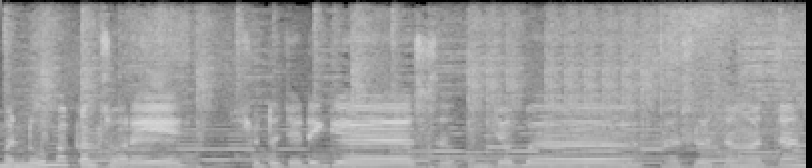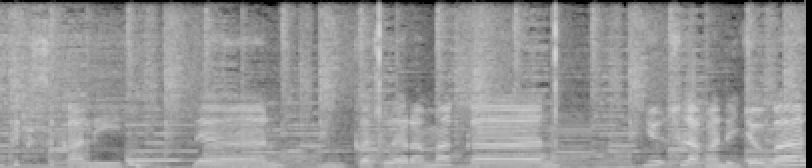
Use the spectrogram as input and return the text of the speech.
Menu makan sore sudah jadi guys, saya mencoba hasil sangat cantik sekali dan menggugah selera makan. Yuk silahkan dicoba.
